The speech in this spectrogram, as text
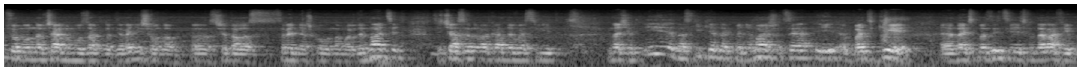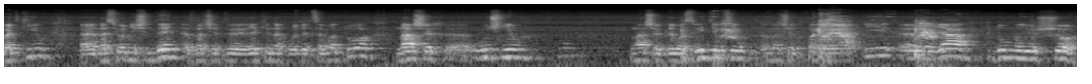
в цьому навчальному закладі. Раніше воно е, вважалося середня школа номер 11, зараз НВК ДВ світ. Значить, і наскільки я так розумію, що це і батьки е, на експозиції є фотографії батьків е, на сьогоднішній день, значить, е, які знаходяться в АТО, наших е, учнів, наших дивосвітівців. Значить, е, і е, я думаю, що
